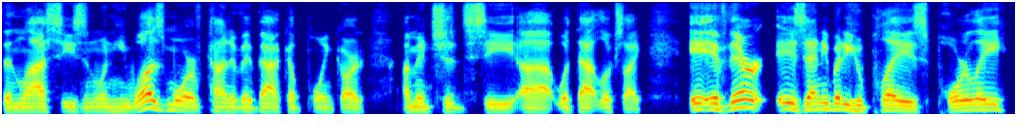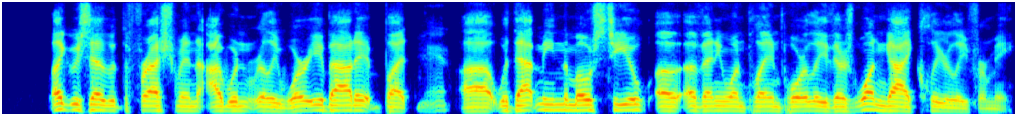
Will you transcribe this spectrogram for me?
than last season when he was more of kind of a backup point guard. I'm interested to see uh, what that looks like. If there is anybody who plays poorly, like we said with the freshman, I wouldn't really worry about it. But Yeah. uh, would that mean the most to you of, of anyone playing poorly? There's one guy clearly for me.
